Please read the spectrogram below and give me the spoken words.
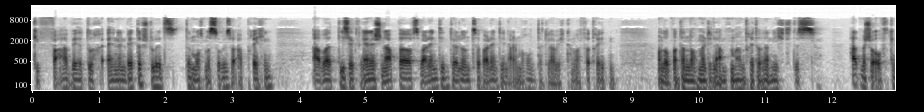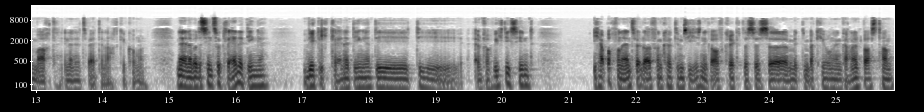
Gefahr wäre durch einen Wettersturz, dann muss man sowieso abbrechen. Aber dieser kleine Schnapper aufs Valentin-Töll und zur Valentin-Alm runter, glaube ich, kann man vertreten. Und ob man dann nochmal die Lampen antritt oder nicht, das hat man schon oft gemacht, in eine zweite Nacht gekommen. Nein, aber das sind so kleine Dinge, wirklich kleine Dinge, die, die einfach wichtig sind. Ich habe auch von ein, zwei Läufern gehört, die haben sich nicht aufgeregt, dass es äh, mit den Markierungen gar nicht passt haben.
